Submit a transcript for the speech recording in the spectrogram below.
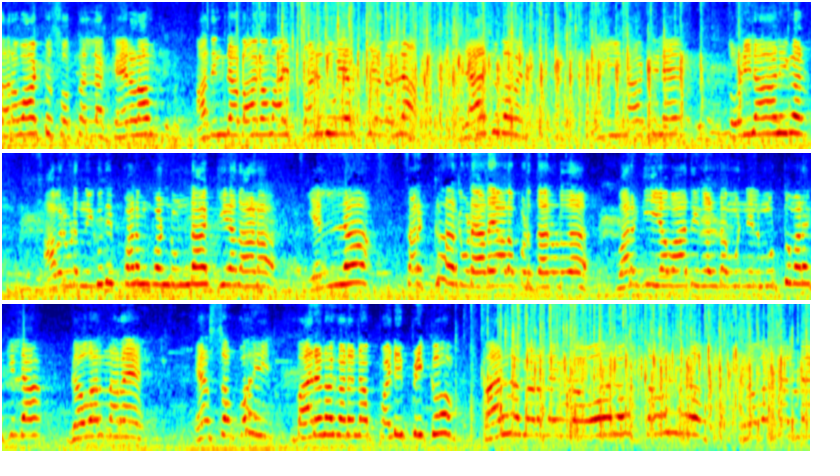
തറവാട്ട് സ്വത്തല്ല കേരളം. അതിന്റെ ഭാഗമായി പണിതുയർത്തിയതല്ല രാജ്ഭവൻ. ഈ നാട്ടിലെ തൊഴിലാളികൾ അവരുടെ നികുതി പണം കൊണ്ടുണ്ടാക്കിയതാണ് എല്ലാ സർക്കാരിലൂടെ അടയാളപ്പെടുത്താനുള്ളത്. വർഗീയവാദികളുടെ മുന്നിൽ മുട്ടുമടക്കില്ല. ഗവർണറെ എസ് എഫ് ഐ ഭരണഘടന പഠിപ്പിക്കും. ഭരണഘടനയുടെ ഓരോ സ്ഥാനങ്ങളും ഗവർണറുടെ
